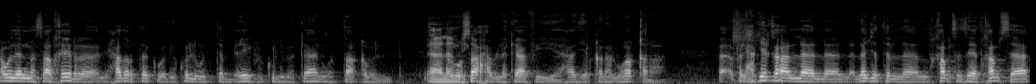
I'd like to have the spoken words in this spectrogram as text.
اولا مساء الخير لحضرتك ولكل متبعيك في كل مكان والطاقم المصاحب لك في هذه القناة الموقرة. في الحقيقة لجنة الخمسة زائد خمسة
